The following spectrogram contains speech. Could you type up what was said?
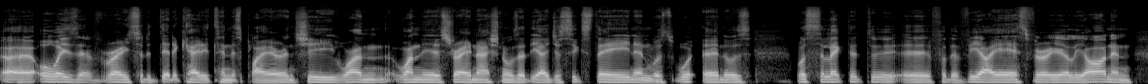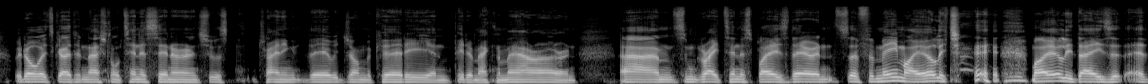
Uh, always a very sort of dedicated tennis player, and she won won the Australian nationals at the age of sixteen, and was and was was selected to uh, for the VIS very early on, and we'd always go to the National Tennis Centre, and she was training there with John McCurdy and Peter McNamara, and um, some great tennis players there. And so for me, my early my early days at, at,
